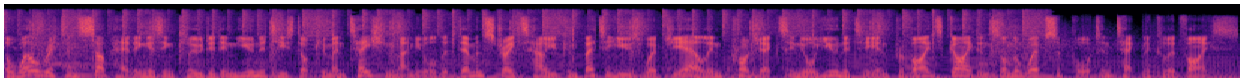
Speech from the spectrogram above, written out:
A well-written subheading is included in Unity's documentation manual that demonstrates how you can better use WebGL in projects in your Unity and provides guidance on the web support and technical advice.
